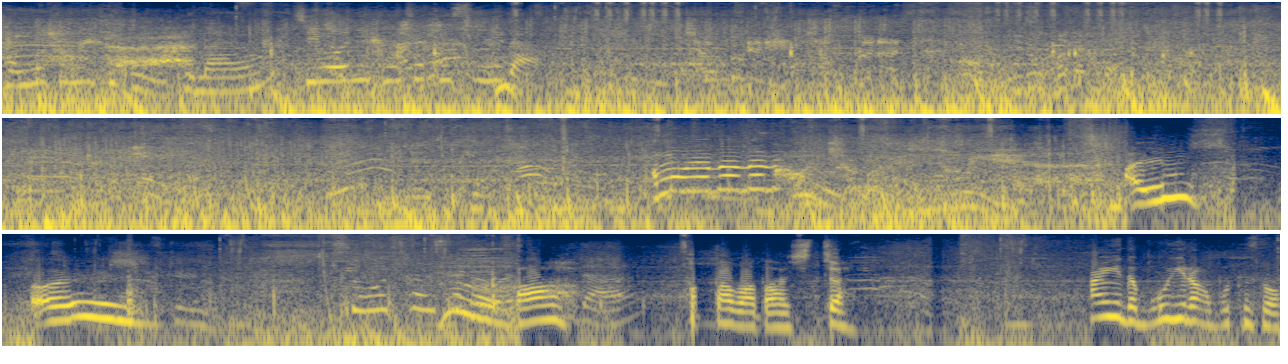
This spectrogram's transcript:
기분 드나요? 지원이 도착했습니다. 어머, 왜, 왜, 왜. 아이씨. 아이. 수호 천사가 아. 답답하다, 진짜. 다행이다, 모이라가 못해서.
